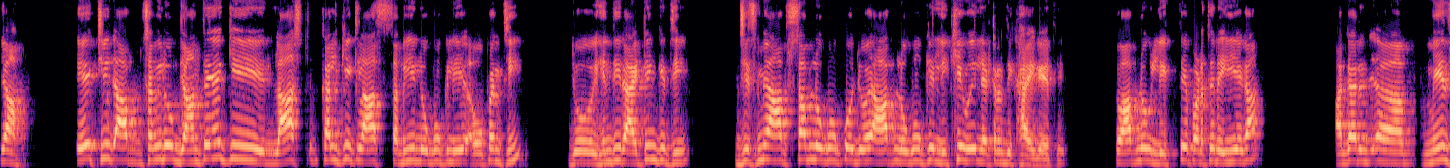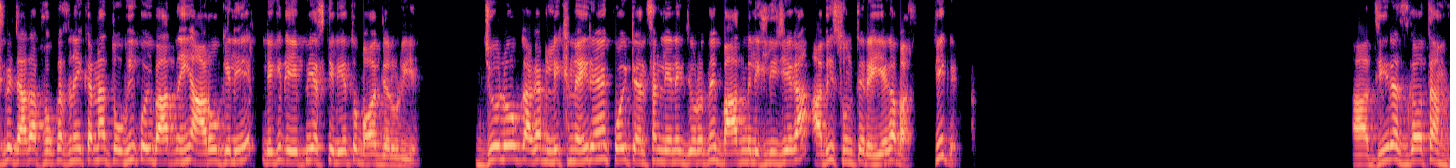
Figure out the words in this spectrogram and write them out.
या एक चीज़ आप सभी लोग जानते हैं कि लास्ट कल की क्लास सभी लोगों के लिए ओपन थी, जो हिंदी राइटिंग की थी, जिसमें आप सब लोगों को जो है, आप लोगों के लिखे हुए लेटर दिखाए गए थे। तो आप लोग लिखते पढ़ते रहिएगा। अगर मेंस पे ज़्यादा फोकस नहीं करना तो भी कोई बात नहीं, आरओ के लिए, लेकिन एपीएस के लिए तो बहुत ज़रूरी है। जो लोग अगर लिख नहीं रहे हैं, कोई टेंशन लेने की ज़रूरत नहीं, बाद में लिख लीजिएगा, अभी सुनते रहिएगा बस, ठीक है? धीरज गौतम।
